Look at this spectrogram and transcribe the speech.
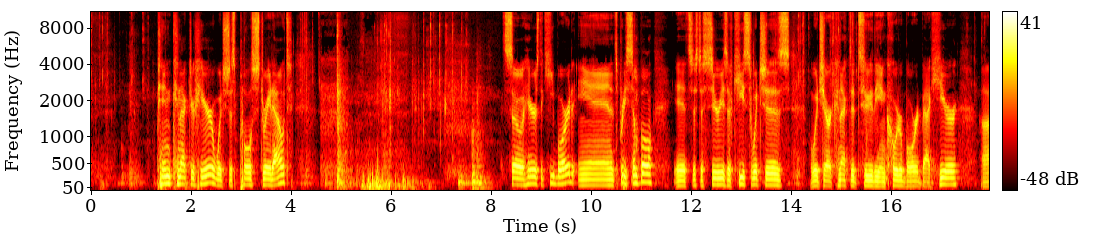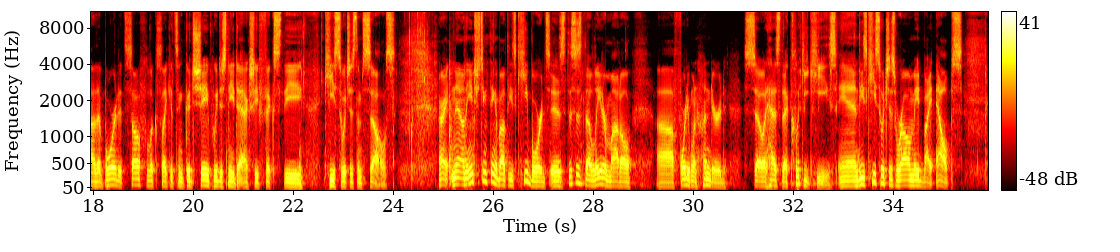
pin connector here, which just pulls straight out. So here's the keyboard, and it's pretty simple. It's just a series of key switches which are connected to the encoder board back here. Uh, the board itself looks like it's in good shape. We just need to actually fix the key switches themselves. All right, now the interesting thing about these keyboards is this is the later model uh, 4100. So it has the clicky keys. And these key switches were all made by Alps.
